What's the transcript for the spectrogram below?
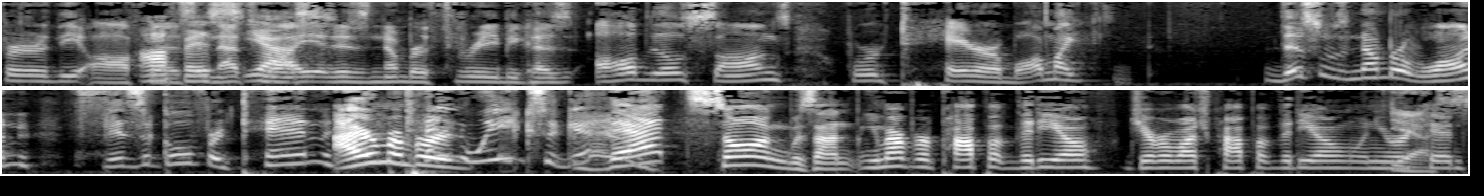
for The Office, Office, and that's yes. why it is number three because all of those songs were terrible. I'm like, this was number one, physical for ten. I remember 10 weeks again. That song was on. You remember Pop Up Video? Did you ever watch Pop Up Video when you were Yes. a kid?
